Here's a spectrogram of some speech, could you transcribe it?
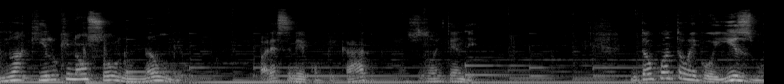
naquilo que não sou, no não eu. Parece meio complicado, mas vocês vão entender. Então, quanto ao egoísmo,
